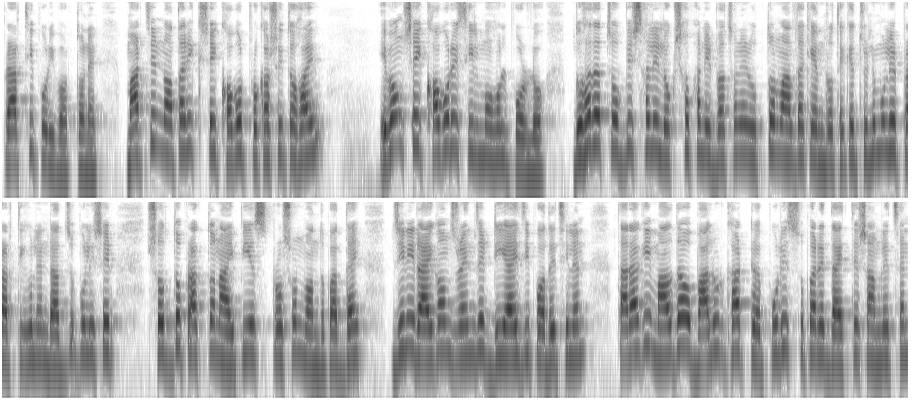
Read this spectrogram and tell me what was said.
প্রার্থী পরিবর্তনের। মার্চের ন তারিখ সেই খবর প্রকাশিত হয় এবং সেই খবরে সিলমোহল পড়ল। দু হাজার চব্বিশ সালে লোকসভা নির্বাচনের উত্তর মালদা কেন্দ্র থেকে তৃণমূলের প্রার্থী হলেন রাজ্য পুলিশের সদ্য প্রাক্তন আইপিএস প্রসূন বন্দ্যোপাধ্যায়, যিনি রায়গঞ্জ রেঞ্জের ডিআইজি পদে ছিলেন। তার আগে মালদা ও বালুরঘাট পুলিশ সুপারের দায়িত্বে সামলেছেন।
